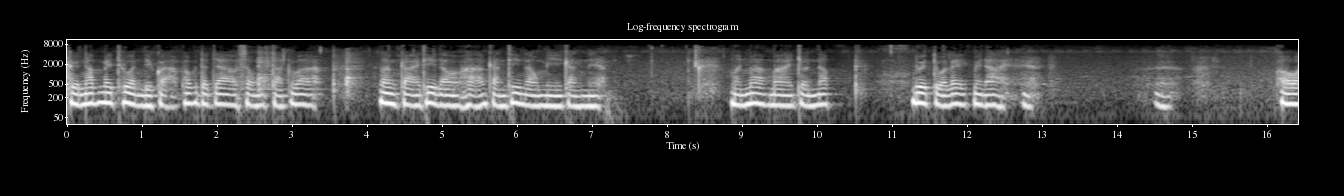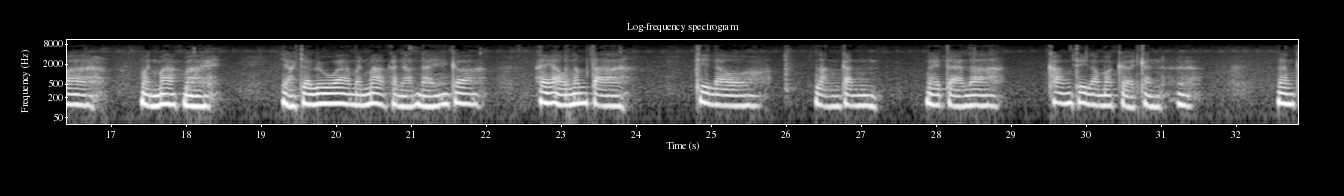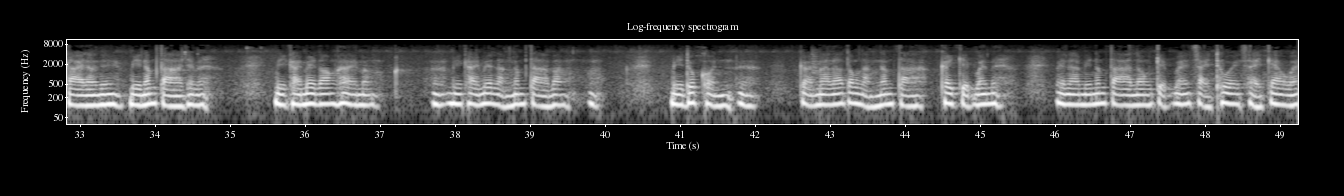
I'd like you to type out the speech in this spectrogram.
คือนับไม่ถ้วนดีกว่า พระพุทธเจ้าทรงตรัสว่าร่างกายที่เราหากันที่เรามีกันเนี่ย มันมากมายจนนับด้วยตัวเลขไม่ได้ เพราะว่ามันมากมาย อยากจะรู้ว่ามันมากขนาดไหนก็ให้เอาน้ำตา ที่เราหลั่งกันในแต่ละครั้งที่เรามาเกิดกันร่างกายเรานี่มีน้ำตาใช่ไหมมีใครไม่ร้องไห้บ้างมีใครไม่หลั่งน้ำตาบ้าง มีทุกคนเกิดมาแล้วต้องหลั่งน้ำตา เคยเก็บไว้ไหมเวลามีน้ำตาลองเก็บไว้ใส่ถ้วย ใส่แก้วไว้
